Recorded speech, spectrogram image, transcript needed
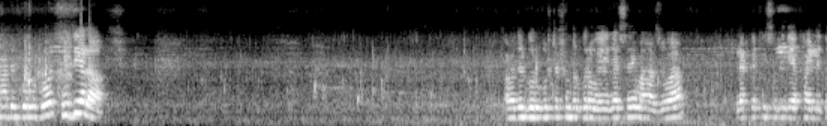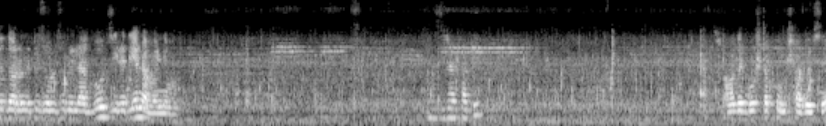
আমাদের গরু গোস আমাদের গরু সুন্দর করে হয়ে গেছে মাহাজোয়া। লেটকা খিচুড়ি দিয়ে খাইলে তো ধরেন একটু জল ঝুলি লাগবে জিরে দিয়ে নামাই নেব। আমাদের গোষ্ঠটা খুবই স্বাদ হয়েছে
